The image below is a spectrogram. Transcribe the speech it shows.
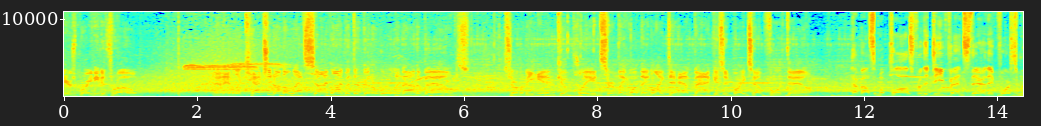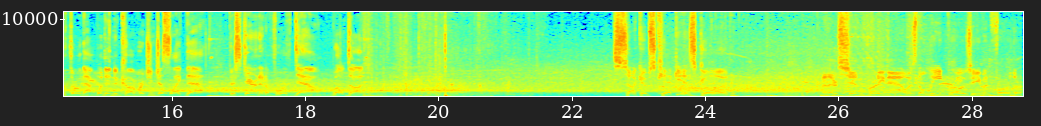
Here's Brady to throw. And able to catch it on the left sideline, but they're going to rule him out of bounds. So it'll be incomplete. Certainly one they'd like to have back as it brings up fourth down. How about some applause for the defense there? They forced him to throw that one into coverage, and just like that, they're staring at a fourth down. Well done. Succop's kick is good. And they're sitting pretty now as the lead grows even further.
